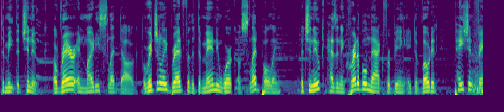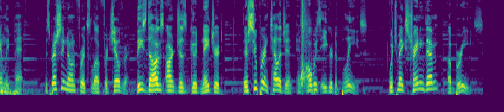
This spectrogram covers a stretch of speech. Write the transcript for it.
to meet the Chinook, a rare and mighty sled dog. Originally bred for the demanding work of sled pulling, the Chinook has an incredible knack for being a devoted, patient family pet, especially known for its love for children. These dogs aren't just good natured, they're super intelligent and always eager to please, which makes training them a breeze.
